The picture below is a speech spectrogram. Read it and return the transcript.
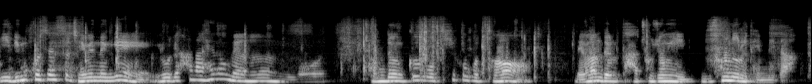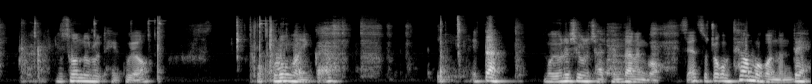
이 리모컨 센서 재밌는 게, 요리 하나 해놓으면은, 뭐, 전등 끄고 키고부터 내 맘대로 다 조정이 무선으로 됩니다. 무선으로 되고요. 뭐 그런 거니까요. 일단 뭐 이런 식으로 잘 된다는 거 센서 조금 태워 먹었는데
